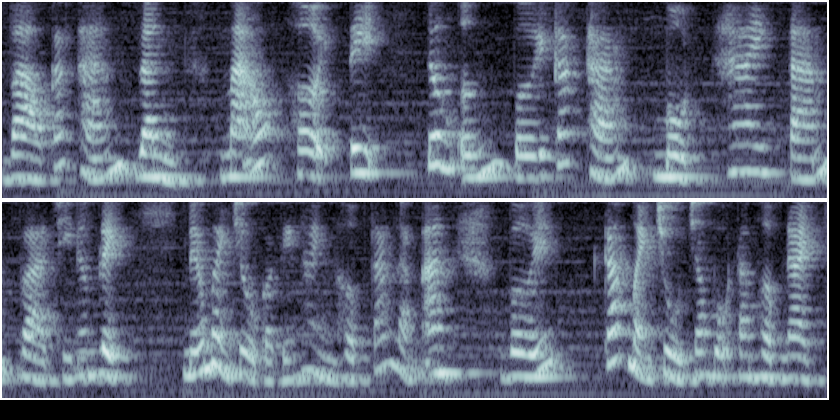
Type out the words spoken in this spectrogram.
vào các tháng dần, mão, hợi, tỵ tương ứng với các tháng 1, 2, 8 và 9 âm lịch. Nếu mệnh chủ có tiến hành hợp tác làm ăn với các mệnh chủ trong bộ tam hợp này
